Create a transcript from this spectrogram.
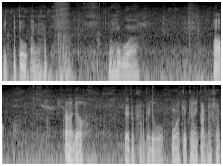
ปิดประตูก่อนนะครับ ไม่ให้วัวออก อ่าเดี๋ยว เดี๋ยวจะพาไปดูวัวใกล้ ๆ ก่อนนะครับ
